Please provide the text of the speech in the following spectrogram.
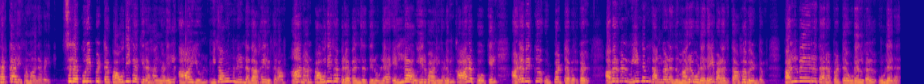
தற்காலிகமானவை. சில குறிப்பிட்ட பௌதிக கிரகங்களில் ஆயுள் மிகவும் நீண்டதாக இருக்கலாம். ஆனால் பௌதிக பிரபஞ்சத்தில் உள்ள எல்லா உயிர்வாளிகளும் காலப்போக்கில் அளவிற்கு உட்பட்டவர்கள். அவர்கள் மீண்டும் தங்களது மறு உடலை வளர்த்தாக வேண்டும். பல்வேறு தரப்பட்ட உடல்கள் உள்ளன.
